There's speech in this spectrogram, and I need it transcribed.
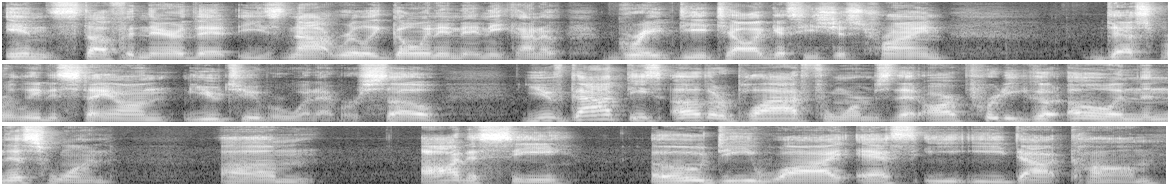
in stuff in there that he's not really going into any kind of great detail. I guess he's just trying desperately to stay on YouTube or whatever. So you've got these other platforms that are pretty good. Oh, and then this one, um, Odysee O D Y S E E dot com.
